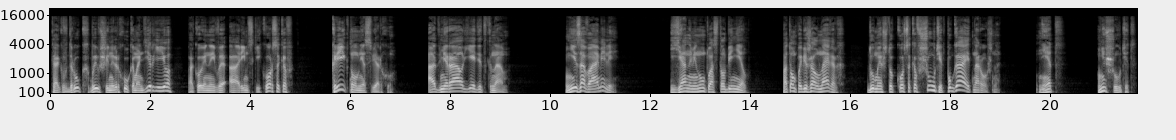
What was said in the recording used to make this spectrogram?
как вдруг бывший наверху командир ее, покойный В.А. Римский-Корсаков, крикнул мне сверху. «Адмирал едет к нам. Не за вами ли?» Я на минуту остолбенел. Потом побежал наверх, думая, что Корсаков шутит, пугает нарочно. Нет, не шутит.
